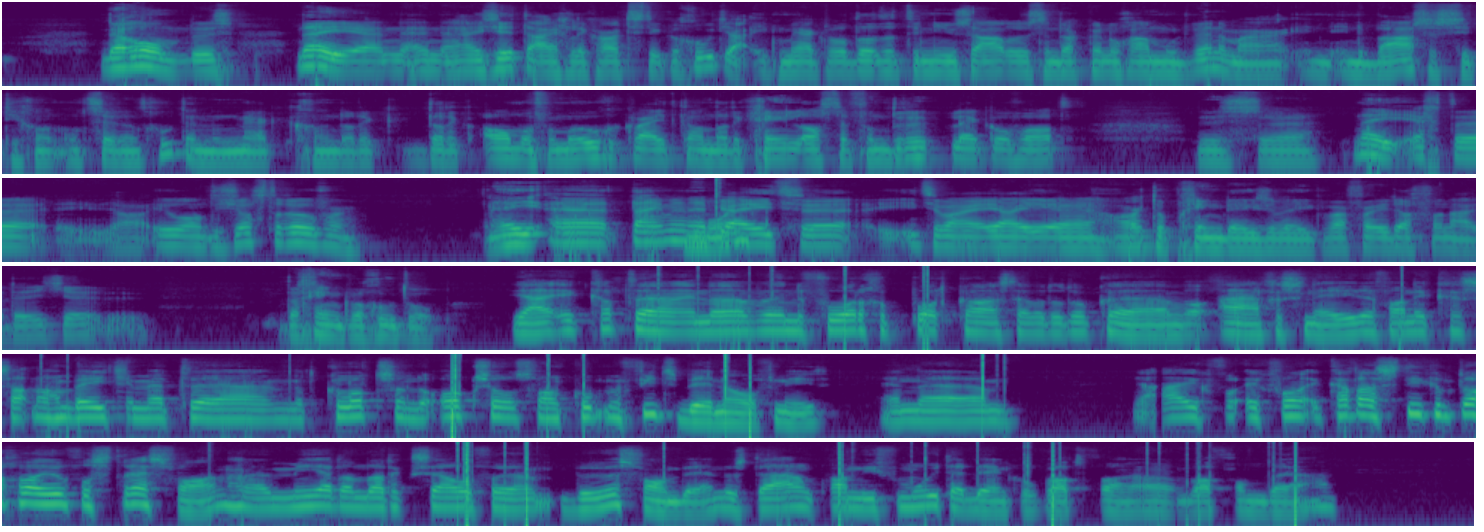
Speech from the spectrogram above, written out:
Daarom, dus nee, en, en hij zit eigenlijk hartstikke goed. Ja, ik merk wel dat het een nieuw zadel is en dat ik er nog aan moet wennen, maar in, in de basis zit hij gewoon ontzettend goed. En dan merk ik gewoon dat ik, dat ik al mijn vermogen kwijt kan, dat ik geen last heb van drukplekken of wat. Dus eh, nee, echt eh, ja, heel enthousiast erover. hey, eh Tijmen, heb jij iets, iets waar jij hard op ging deze week, waarvan je dacht van, nou, weet je, daar ging ik wel goed op. Ja, ik had, eh, en dat hebben we in de vorige podcast hebben we dat ook eh, wel aangesneden. Van ik zat nog een beetje met, eh, met klotsende oksels van komt mijn fiets binnen of niet. En ehm, ja, ik, ik, vond, ik had daar stiekem toch wel heel veel stress van. meer dan dat ik zelf bewust van ben. Dus daarom kwam die vermoeidheid denk ik ook wat, van, wat vandaan.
